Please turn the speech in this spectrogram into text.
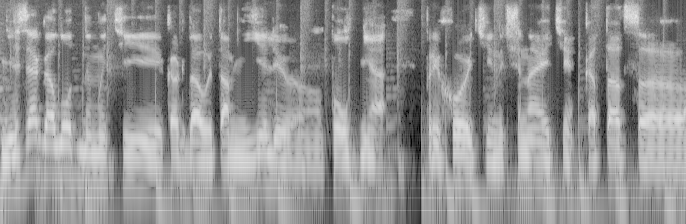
Нельзя голодным идти, когда вы там не ели э, полдня приходите и начинаете кататься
